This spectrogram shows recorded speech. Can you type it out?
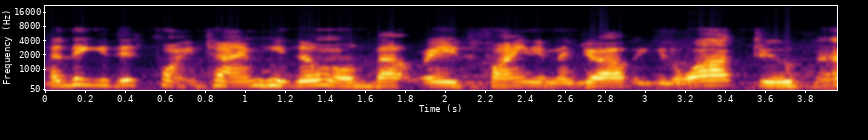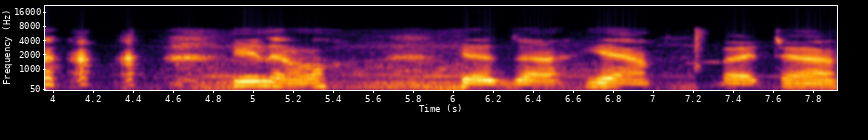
I think at this point in time, he's almost about ready to find him a job he could walk to. you know, because uh, yeah, but uh,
